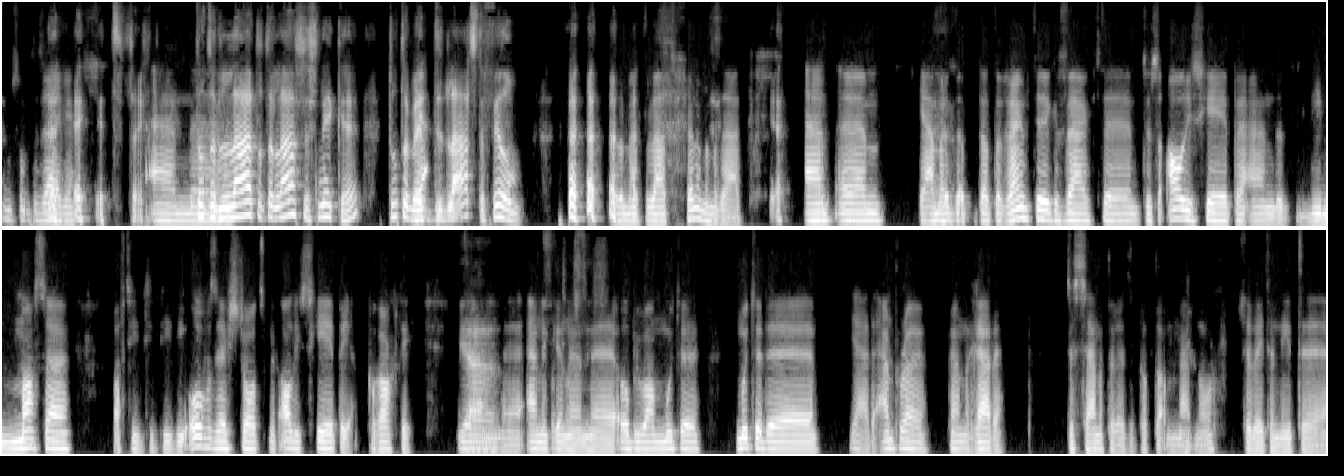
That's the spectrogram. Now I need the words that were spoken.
om zo te zeggen. Het echt- En, tot, de eh, la, tot de laatste snik, hè? Tot en met Ja. de laatste film. tot en met de laatste film, inderdaad. Ja. En ehm, ja, maar dat, dat de ruimtegevecht eh, tussen al die schepen en de, die massa, of die, die, die, die met al die schepen, ja, prachtig. Ja, En eh, Anakin en eh, Obi-Wan moeten, moeten de, ja, de Emperor gaan redden. De Senator is het op dat moment nog. Ze weten niet. eh,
